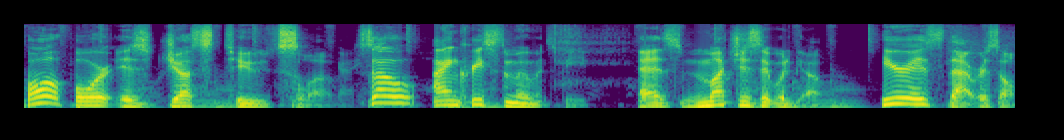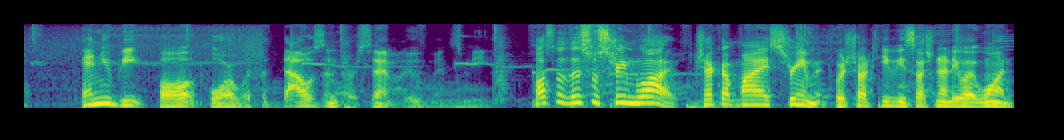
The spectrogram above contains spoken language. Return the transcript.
Fallout 4 is just too slow. So I increased the movement speed as much as it would go. Here is that result. Can you beat Fallout 4 with a thousand percent movement speed? Also, this was streamed live. Check out my stream at twitch.tv slash 90white1.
